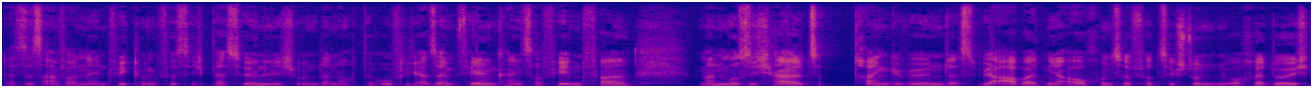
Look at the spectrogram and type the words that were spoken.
es ist einfach eine Entwicklung für sich persönlich und dann auch beruflich. Also empfehlen kann ich es auf jeden Fall. Man muss sich halt dran gewöhnen, dass wir arbeiten ja auch unsere 40-Stunden-Woche durch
